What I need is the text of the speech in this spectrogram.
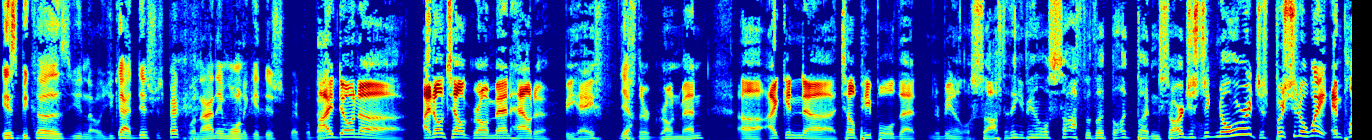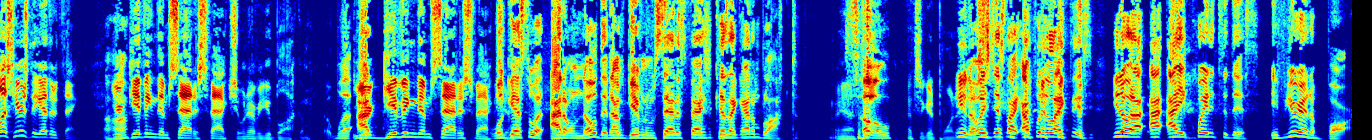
it's because you know you got disrespectful, and I didn't want to get disrespectful back. I don't. Uh, I don't tell grown men how to behave because Yeah. they're grown men. Uh, I can uh, tell people that they're being a little soft. I think you're being a little soft with the block button, Sarge. Just ignore it. Just push it away. And plus, here's the other thing: you're giving them satisfaction whenever you block them. Uh-huh. Well, you're I- giving them satisfaction. well, guess what? I don't know that I'm giving them satisfaction because I got them blocked. Yeah. So That's a good point. You know, it's just like I put it like this. You know, I, I, I equate it to this. If you're at a bar,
